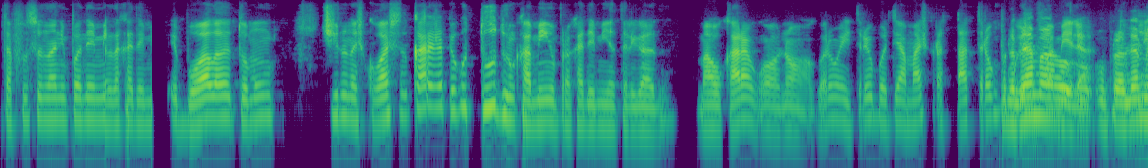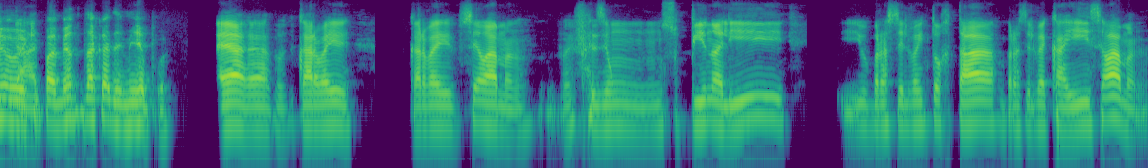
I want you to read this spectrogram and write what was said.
tá funcionando em pandemia da academia. Ebola, tomou um tiro nas costas. O cara já pegou tudo no caminho pra academia, tá ligado? Mas o cara, ó, não, agora eu entrei, eu botei a máscara, tá tranquilo, problema, é família. O, o problema é o equipamento da academia, pô. É, é, o cara vai o cara vai, sei lá, mano, vai fazer um, um supino ali e o braço dele vai entortar, o braço dele vai cair, sei lá, mano.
